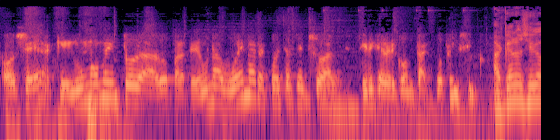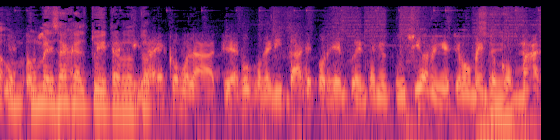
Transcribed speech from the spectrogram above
o sea que en un momento dado, para tener una buena respuesta sexual, tiene que haber contacto físico. Acá nos llega un, un Entonces, mensaje al Twitter, doctor. actividades como las actividades bucogenitales, por ejemplo, entran en función en ese momento Sí. con más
